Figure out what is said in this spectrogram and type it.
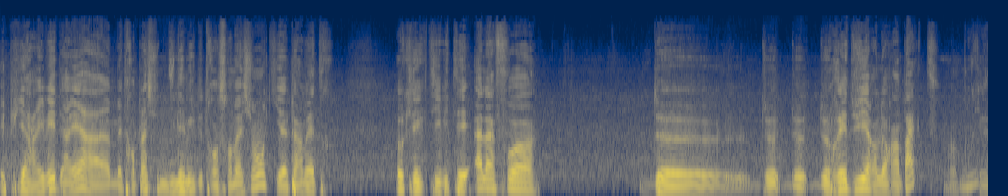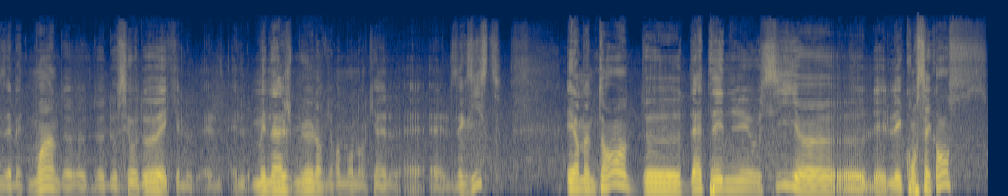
et puis arriver derrière à mettre en place une dynamique de transformation qui va permettre aux collectivités à la fois de, de, réduire leur impact, hein, pour qu'ils émettent moins de, CO2 et qu'elles ménagent mieux l'environnement dans lequel elles, existent, et en même temps d'atténuer aussi euh, les, conséquences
